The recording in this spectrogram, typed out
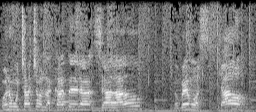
Bueno muchachos, la cátedra se ha dado. Nos vemos. Chao.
